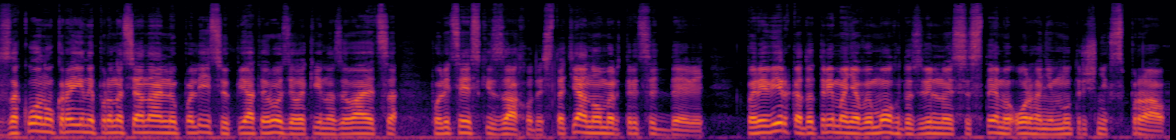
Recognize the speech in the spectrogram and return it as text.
Закон України про національну поліцію, п'ятий розділ, який називається Поліцейські заходи, стаття номер 39. Перевірка дотримання вимог дозвільної системи органів внутрішніх справ.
